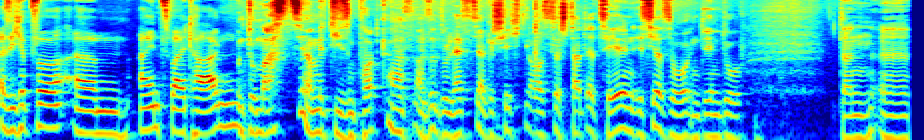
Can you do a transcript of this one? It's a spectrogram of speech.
Also ich habe vor ähm, ein, zwei Tagen. Und du machst es ja mit diesem Podcast, also du lässt ja Geschichten aus der Stadt erzählen, ist ja so, indem du dann äh,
